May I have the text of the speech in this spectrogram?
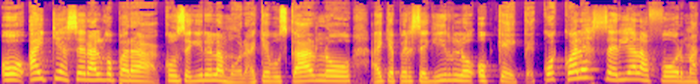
¿O hay que hacer algo para conseguir el amor? ¿Hay que buscarlo? ¿Hay que perseguirlo? ¿O qué? ¿Qué- cu- ¿Cuál sería la forma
